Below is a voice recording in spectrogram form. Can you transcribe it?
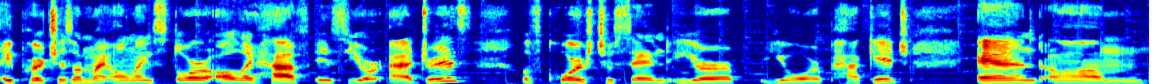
a purchase on my online store. All i have is your address of course to send your your package. And um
